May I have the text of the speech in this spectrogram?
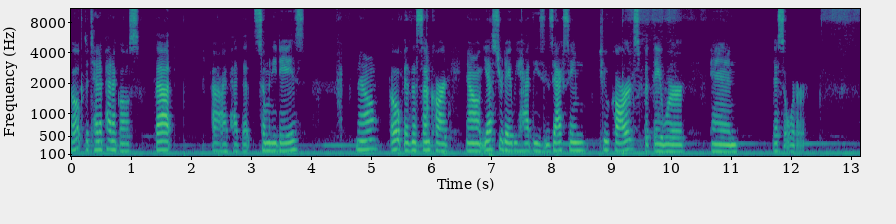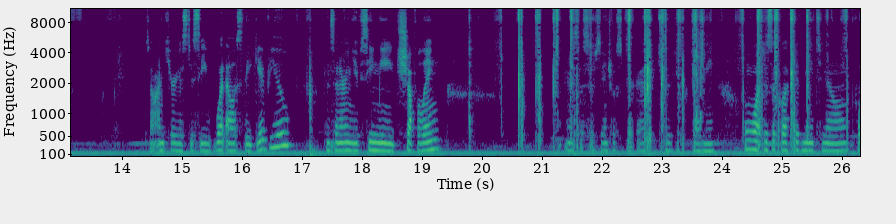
Oh, the Ten of Pentacles. That uh, I've had that so many days now. Oh, and the Sun card. Now, yesterday we had these exact same two cards, but they were in this order. So I'm curious to see what else they give you, considering you've seen me shuffling. Ancestors, angel, spirit guides, to guide me. What does the collective need to know for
